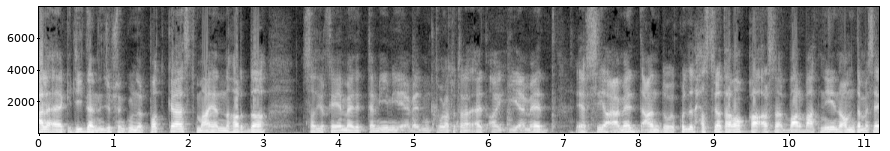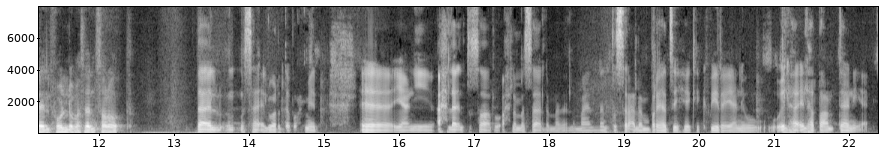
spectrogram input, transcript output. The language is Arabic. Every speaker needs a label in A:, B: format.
A: حلقة جديدة من Egyptian Gooner Podcast معايا النهاردة صديقي عماد التميمي. عماد ممكن تقول على تويتر على AA عماد. FC عماد عنده كل الحصريات على موقع ارسنال 442 عمدة مساء الفل ومساء الانتصارات
B: مساء مساء الورد أبو حميد. آه يعني أحلى انتصار وأحلى مساء لما لما ننتصر على مباريات زي هيك كبيرة يعني والها إلها طعم تاني يعني.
